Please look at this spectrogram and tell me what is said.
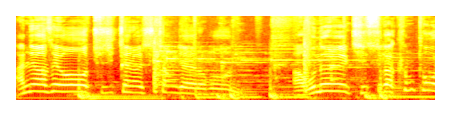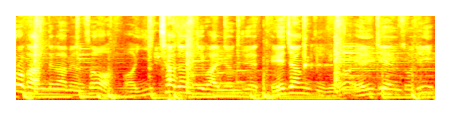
안녕하세요 주식채널 시청자 여러분. 아, 오늘 지수가 큰 폭으로 반등하면서 어, 2차 전지 관련주의 대장주죠 LG엔솔이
